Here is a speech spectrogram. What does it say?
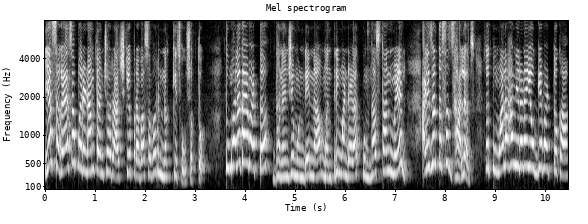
या सगळ्याचा परिणाम त्यांच्या राजकीय प्रवासावर नक्कीच होऊ शकतो. तुम्हाला काय वाटतं? धनंजय मुंडेंना मंत्रिमंडळात पुन्हा स्थान मिळेल? आणि जर तसं झालंच तर तुम्हाला हा निर्णय योग्य वाटतो का?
